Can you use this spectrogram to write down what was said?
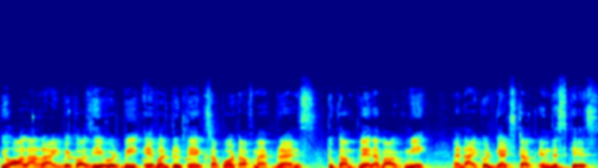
You all are right because he would be able to take support of my friends to complain about me and I could get stuck in this case.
